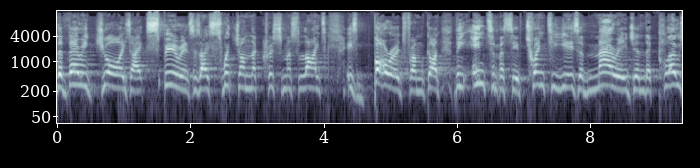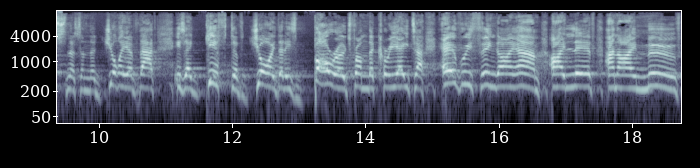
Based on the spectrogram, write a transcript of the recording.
The very joys I experience as I switch on the Christmas lights is borrowed from God. The intimacy of 20 years of marriage and the closeness and the joy of that is a gift of joy that is borrowed from the Creator. Everything I am, I live and I move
